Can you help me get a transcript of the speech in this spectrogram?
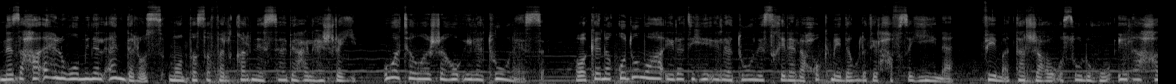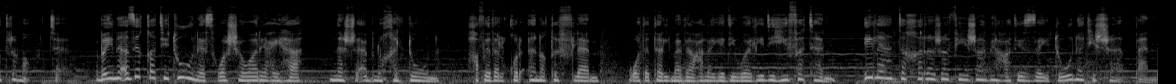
نزح أهله من الأندلس منتصف القرن السابع الهجري وتوجهوا إلى تونس وكان قدوم عائلته إلى تونس خلال حكم دولة الحفصيين فيما ترجع أصوله إلى حضرموت بين أزقة تونس وشوارعها نشأ ابن خلدون. حفظ القرآن طفلا وتتلمذ على يد والده فتى إلى أن تخرج في جامعة الزيتونة شابا.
